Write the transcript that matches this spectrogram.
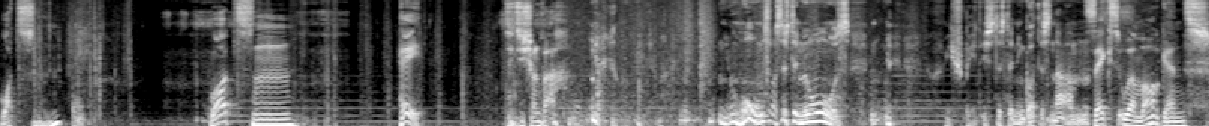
Watson? Watson? Hey, sind Sie schon wach? Holmes, was ist denn los? Wie spät ist es denn in Gottes Namen? Sechs Uhr morgens.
